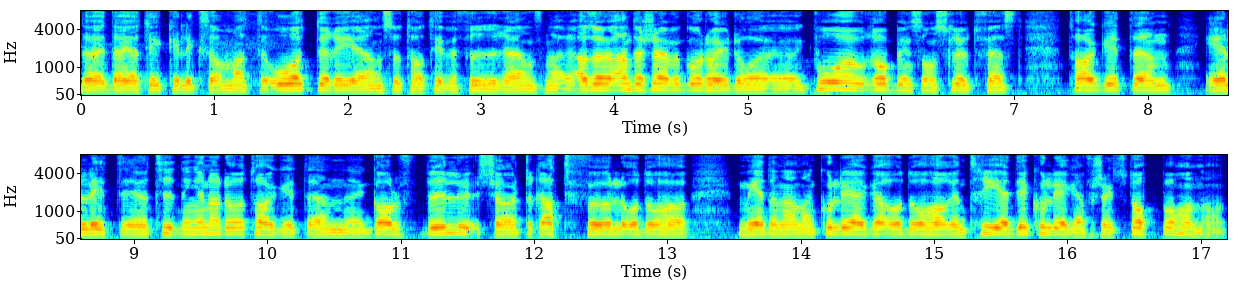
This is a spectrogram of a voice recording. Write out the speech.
Där, där jag tycker liksom att återigen så tar TV4 en sån här. Alltså Anders Övergård har ju då eh, på Robinsons slutfest tagit en, enligt eh, tidningarna då, tagit en eh, golfbil, kört rattfull och då har med en annan kollega och då har en tredje kollega försökt stoppa honom.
